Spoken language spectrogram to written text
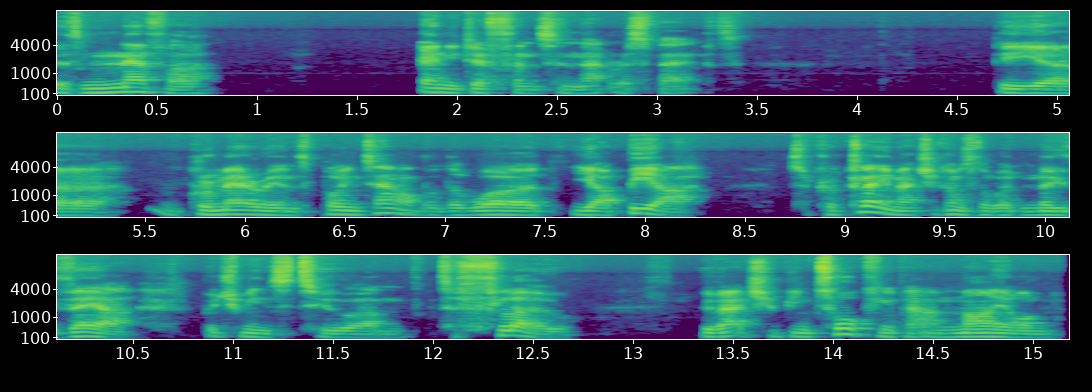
There's never any difference in that respect. The uh, grammarians point out that the word yabia to proclaim actually comes from the word novea, which means to um, to flow. We've actually been talking about a mayon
